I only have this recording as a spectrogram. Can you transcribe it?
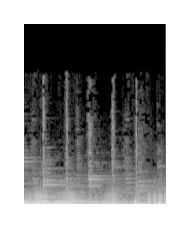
Mm-hmm.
